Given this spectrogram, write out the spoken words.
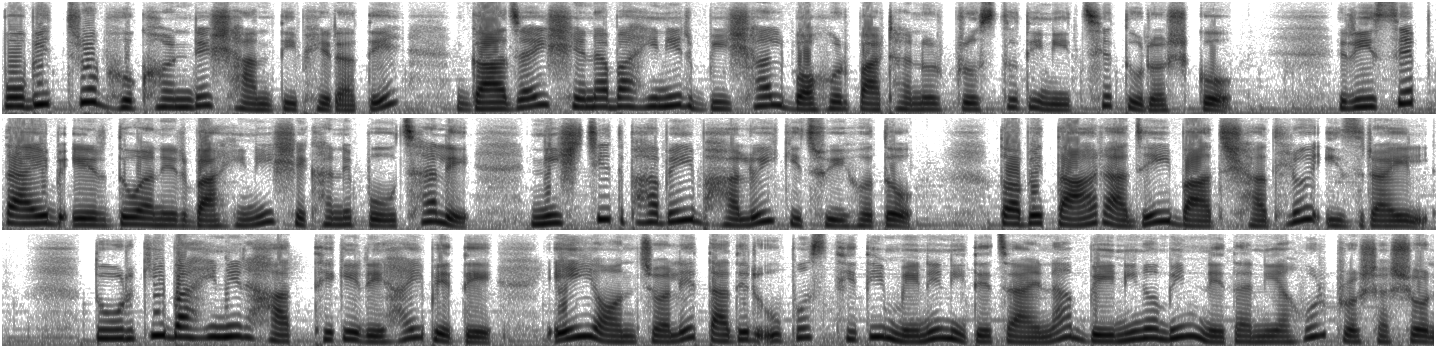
পবিত্র ভূখণ্ডে শান্তি ফেরাতে গাজাই সেনাবাহিনীর বিশাল বহর পাঠানোর প্রস্তুতি নিচ্ছে তুরস্ক। রিসেপ তাইব এরদোয়ানের বাহিনী সেখানে পৌঁছালে নিশ্চিতভাবেই ভালোই কিছুই হতো, তবে তার আজেই বাদ সাধল ইসরায়েল। তুর্কি বাহিনীর হাত থেকে রেহাই পেতে এই অঞ্চলে তাদের উপস্থিতি মেনে নিতে চায় না বেনিনবিন নেতানিয়াহুর প্রশাসন।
